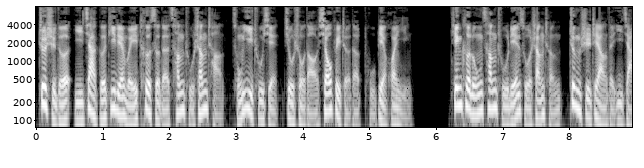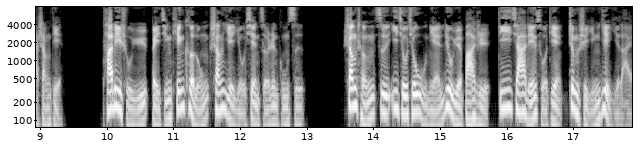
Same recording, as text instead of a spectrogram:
这使得以价格低廉为特色的仓储商场从一出现就受到消费者的普遍欢迎。天客隆仓储连锁商城正是这样的一家商店，它隶属于北京天客隆商业有限责任公司。商城自一九九五年六月八日第一家连锁店正式营业以来，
